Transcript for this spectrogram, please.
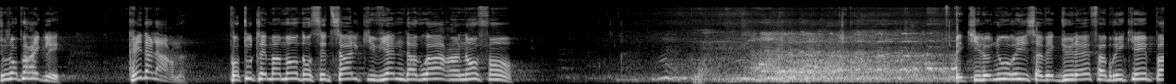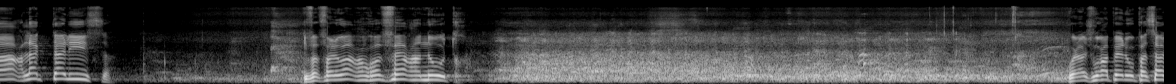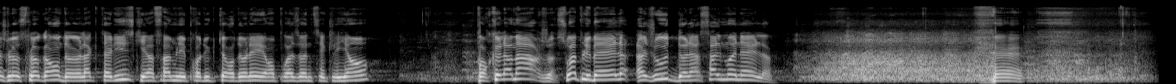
toujours pas réglé. Cri d'alarme pour toutes les mamans dans cette salle qui viennent d'avoir un enfant. Et qui le nourrissent avec du lait fabriqué par Lactalis. Il va falloir en refaire un autre. Voilà, je vous rappelle au passage le slogan de Lactalis qui affame les producteurs de lait et empoisonne ses clients. Pour que la marge soit plus belle, ajoute de la salmonelle.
